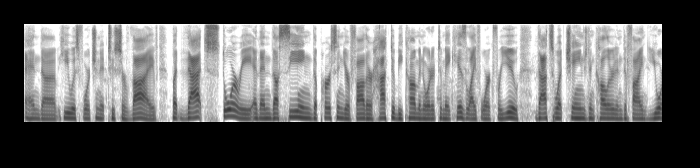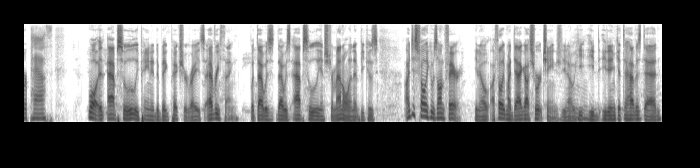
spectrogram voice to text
And uh, he was fortunate to survive. But that story, and then thus seeing the person your father had to become in order to make his life work for you, that's what changed and colored and defined your path Well, it absolutely painted a big picture, right? It's everything. But that was that was absolutely instrumental in it because I just felt like it was unfair. You know, I felt like my dad got shortchanged. You know, he mm-hmm. he he didn't get to have his dad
